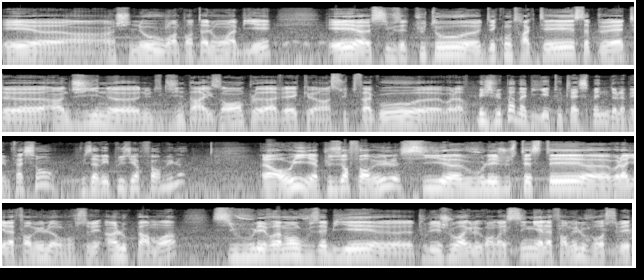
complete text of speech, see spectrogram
et un, un chino ou un pantalon habillé. Et si vous êtes plutôt décontracté, ça peut être un jean, nudie jean par exemple, avec un sweat fagot, voilà. Mais je ne vais pas m'habiller toute la semaine de la même façon. Vous avez plusieurs formules? Alors oui, il y a plusieurs formules. Si vous voulez juste tester, voilà, il y a la formule, vous recevez un look par mois. Si vous voulez vraiment vous habiller tous les jours avec le grand dressing, il y a la formule où vous recevez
